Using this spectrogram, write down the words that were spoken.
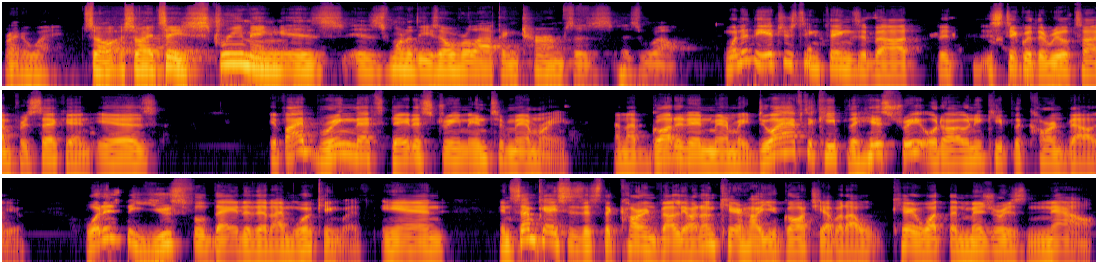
right away. So, so I'd say streaming is is one of these overlapping terms as as well. One of the interesting things about stick with the real time for a second is if I bring that data stream into memory and I've got it in memory, do I have to keep the history or do I only keep the current value? What is the useful data that I'm working with? And in some cases, it's the current value. I don't care how you got here, but I care what the measure is now.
